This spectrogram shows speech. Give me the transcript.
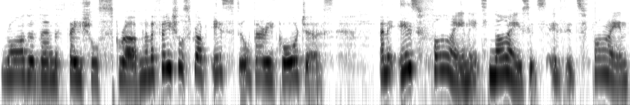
rather than the facial scrub. Now the facial scrub is still very gorgeous and it is fine. It's nice. It's, it's, it's fine.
